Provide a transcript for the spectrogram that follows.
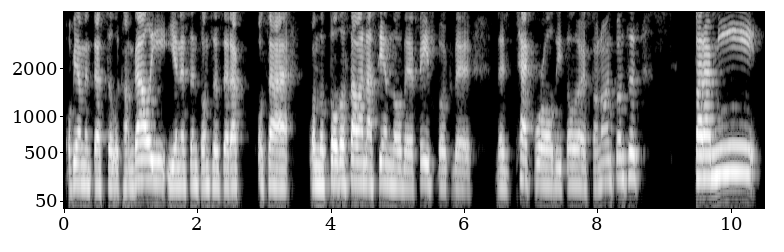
obviamente, a Silicon Valley y en ese entonces era, o sea, cuando todo estaban haciendo de Facebook, de, del tech world y todo eso, ¿no? Entonces, para mí,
